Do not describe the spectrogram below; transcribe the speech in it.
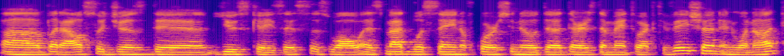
uh, but also just the use cases as well. As Matt was saying, of course, you know that there is the mental activation and whatnot.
